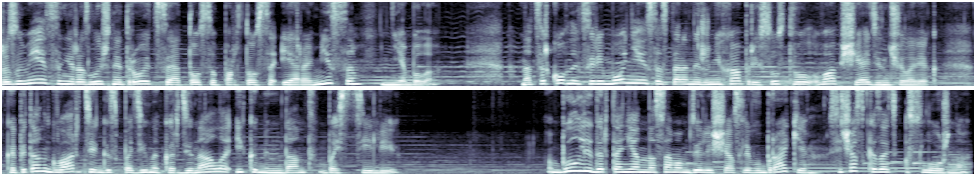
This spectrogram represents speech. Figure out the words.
Разумеется, неразлучной троицы Атоса, Портоса и Арамиса не было. На церковной церемонии со стороны жениха присутствовал вообще один человек – капитан гвардии господина кардинала и комендант Бастилии – был ли Д'Артаньян на самом деле счастлив в браке, сейчас сказать сложно.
